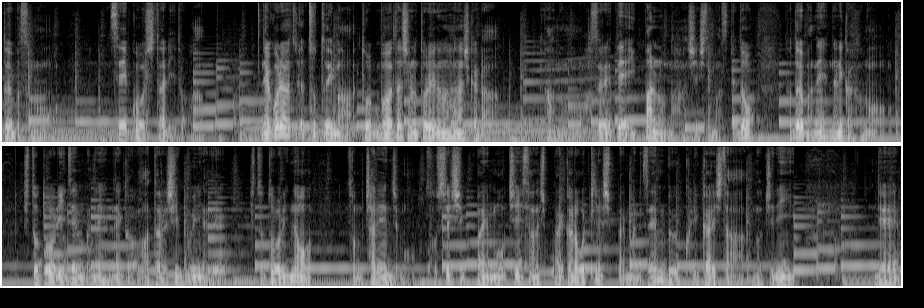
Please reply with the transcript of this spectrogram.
例えばその成功したりとか。でこれはちょっと今私のトレードの話から外れて一般論の話してますけど例えばね何かその一通り全部ね何か新しい分野で一通りのそのチャレンジもそして失敗も小さな失敗から大きな失敗まで全部繰り返した後にで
